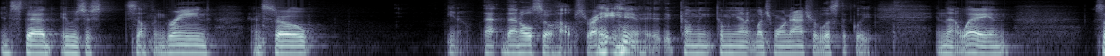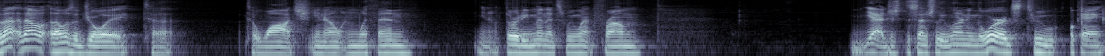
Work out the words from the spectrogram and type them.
instead, it was just self ingrained, and so that that also helps, right? coming coming at it much more naturalistically in that way, and so that that that was a joy to to watch, you know. And within you know 30 minutes, we went from yeah, just essentially learning the words to okay,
